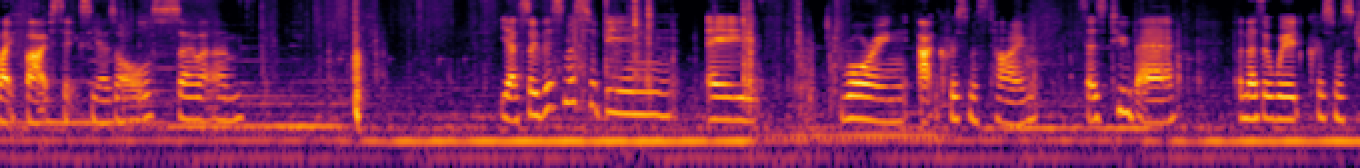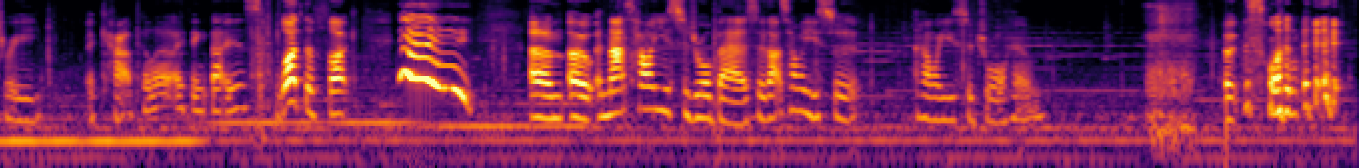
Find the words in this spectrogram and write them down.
like five, six years old. So, um, yeah, so this must have been a drawing at Christmas time. It says to bear, and there's a weird Christmas tree, a caterpillar, I think that is. What the fuck? Um, oh, and that's how I used to draw bears. So that's how I used to, how I used to draw him. oh, this one.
